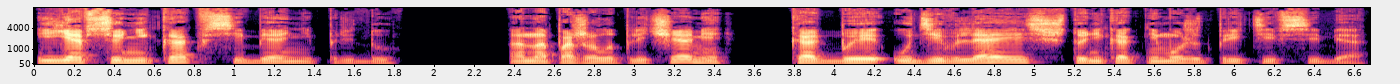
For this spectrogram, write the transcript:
И я все никак в себя не приду. Она пожала плечами как бы удивляясь, что никак не может прийти в себя.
